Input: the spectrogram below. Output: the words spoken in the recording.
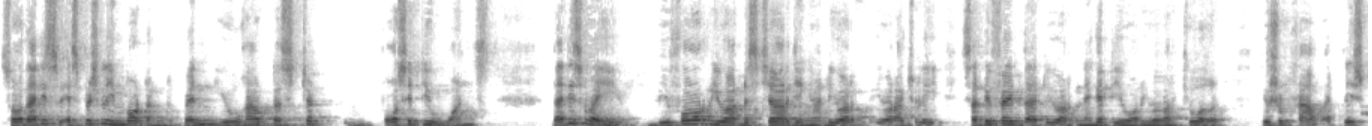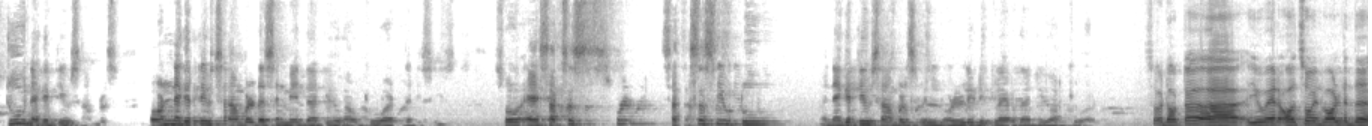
So that is especially important when you have tested positive once that is why before you are discharging and you are you are actually certified that you are negative or you are cured you should have at least two negative samples. One negative sample doesn't mean that you have cured the disease. So a successful successive two negative samples will only declare that you are cured. So doctor uh, you were also involved in the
